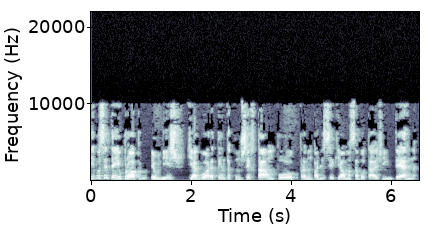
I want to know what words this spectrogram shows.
e você tem o próprio Eunício, que agora tenta consertar um pouco para não parecer que há uma sabotagem interna,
